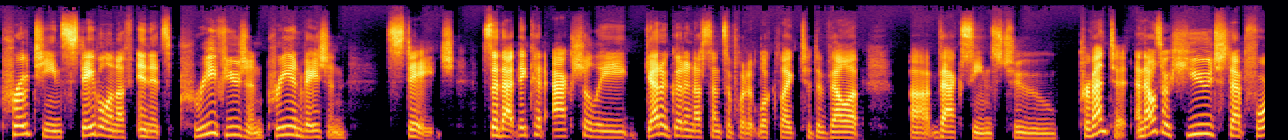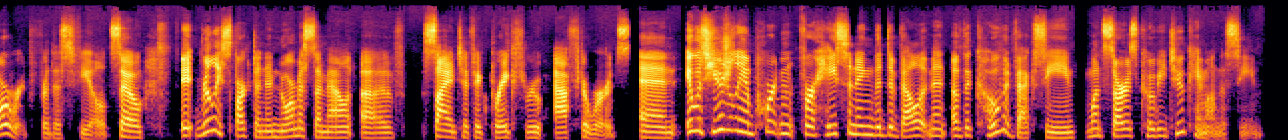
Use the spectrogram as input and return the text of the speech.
protein stable enough in its pre-fusion, pre-invasion stage so that they could actually get a good enough sense of what it looked like to develop uh, vaccines to prevent it. And that was a huge step forward for this field. So it really sparked an enormous amount of scientific breakthrough afterwards. And it was hugely important for hastening the development of the COVID vaccine once SARS CoV 2 came on the scene.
